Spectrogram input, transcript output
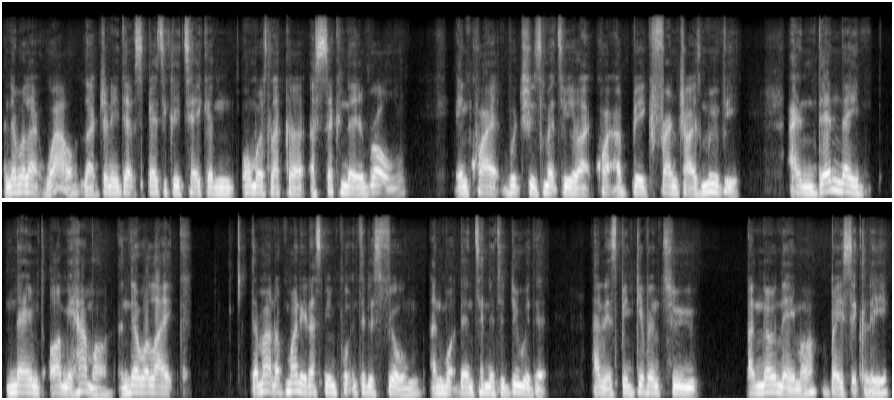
And they were like, wow, like Johnny Depp's basically taken almost like a, a secondary role in quite, which is meant to be like quite a big franchise movie. And then they named Armie Hammer, and they were like, the amount of money that's been put into this film and what they intended to do with it, and it's been given to a no-namer basically,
